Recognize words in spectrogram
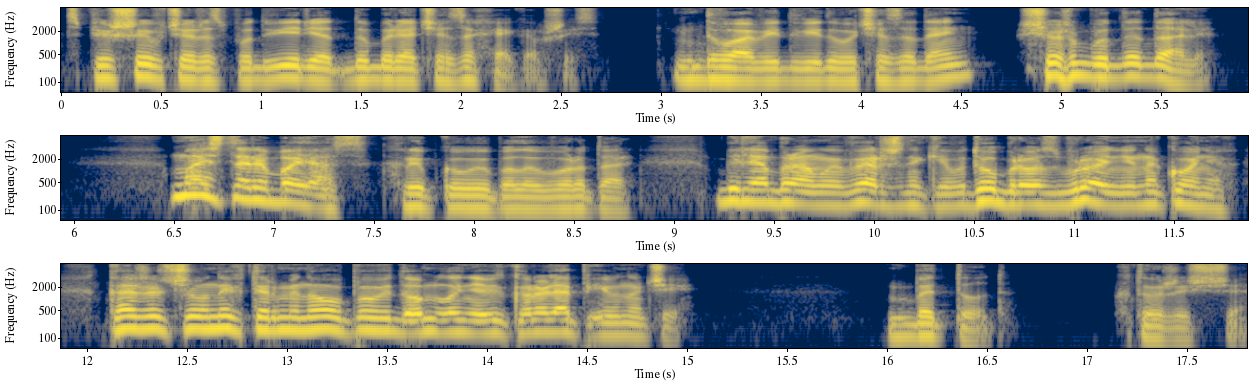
спішив через подвір'я, добряче захекавшись. Два відвідувачі за день? Що ж буде далі? Майстере бояз, хрипко випалив воротар. Біля брами вершників добре озброєні на конях. Кажуть, що у них термінове повідомлення від короля півночі. Бетод. Хто ж іще?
